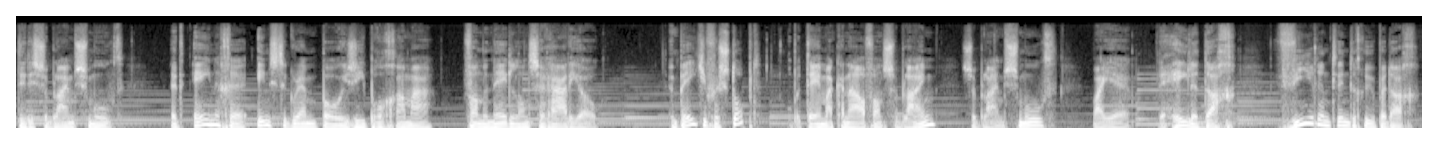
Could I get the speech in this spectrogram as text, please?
Dit is Sublime Smooth. Het enige Instagram poëzieprogramma van de Nederlandse radio. Een beetje verstopt op het themakanaal van Sublime, Sublime Smooth, waar je de hele dag, 24 uur per dag,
